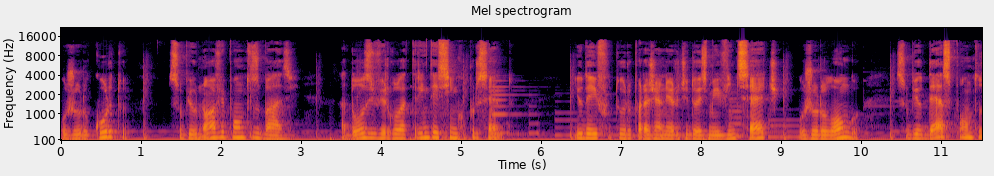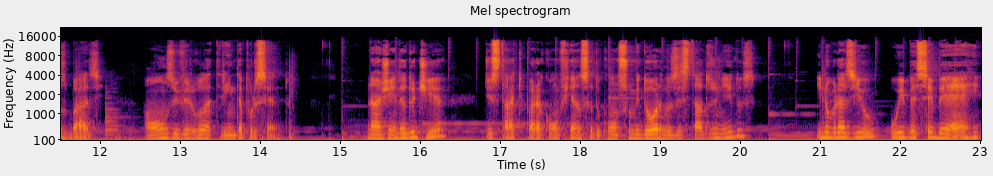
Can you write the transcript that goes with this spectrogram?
o juro curto, subiu 9 pontos base a 12,35%, e o DI futuro para janeiro de 2027, o juro longo, subiu 10 pontos base, a 11,30%. Na agenda do dia, destaque para a confiança do consumidor nos Estados Unidos e no Brasil, o IBCBR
